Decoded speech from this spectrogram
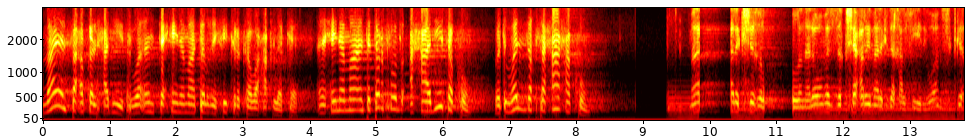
ما ينفعك الحديث وأنت حينما تلغي فكرك وعقلك حينما أنت ترفض أحاديثكم وتمزق صحاحكم. ما لك شغل؟ أنا لو أمزق شعري ما لك دخل فيني. وأمسك,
